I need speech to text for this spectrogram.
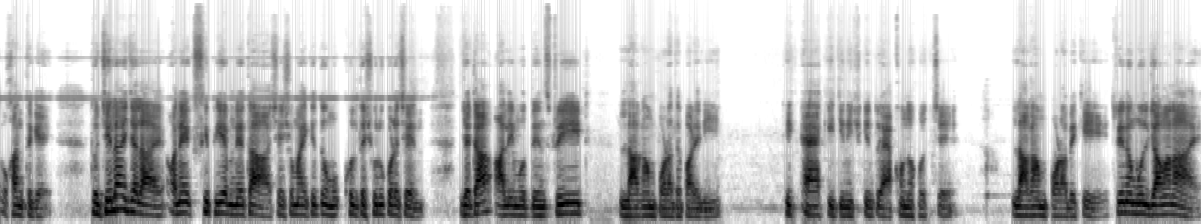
ওখান থেকে। তো জেলায় জেলায় অনেক সিপিএম নেতা সেই সময় কিন্তু মুখ খুলতে শুরু করেছেন, যেটা আলিমুদ্দিন স্ট্রিট লাগাম পড়াতে পারেনি। ঠিক একই জিনিস কিন্তু এখনও হচ্ছে। লাগাম পড়াবে কে? তৃণমূল জামানায়।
